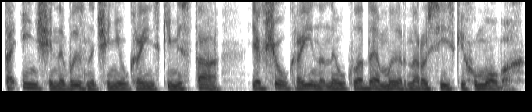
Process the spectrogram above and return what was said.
та інші невизначені українські міста, якщо Україна не укладе мир на російських умовах.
